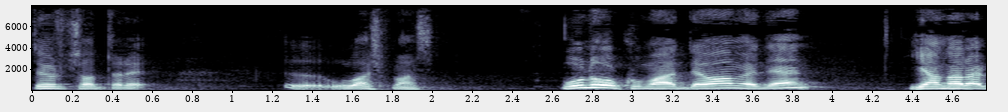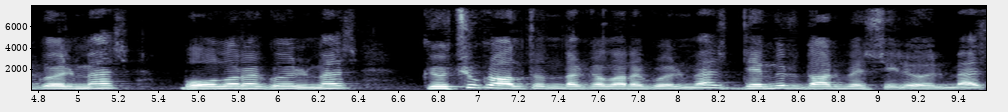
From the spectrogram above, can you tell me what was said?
dört satıra e, ulaşmaz. Bunu okumaya devam eden yanarak ölmez, boğularak ölmez, göçük altında kalarak ölmez, demir darbesiyle ölmez.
